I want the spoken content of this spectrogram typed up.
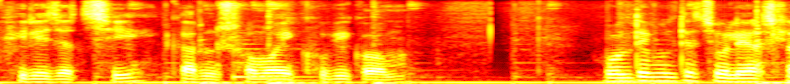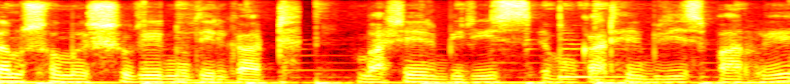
ফিরে যাচ্ছি, কারণ সময় খুবই কম। বলতে বলতে চলে আসলাম সোমেশ্বরী নদীর ঘাট। বাঁশের ব্রিজ এবং কাঠের ব্রিজ পার হয়ে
